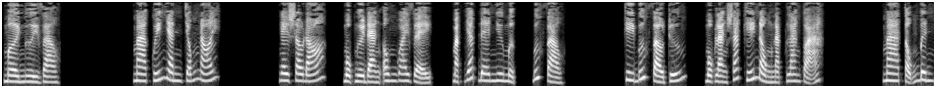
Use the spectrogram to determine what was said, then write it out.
Mời người vào. Ma Quý nhanh chóng nói. Ngay sau đó, một người đàn ông quay vệ, mặt giáp đen như mực, bước vào. Khi bước vào trướng, một làn sát khí nồng nặc lan tỏa. Ma tổng binh.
